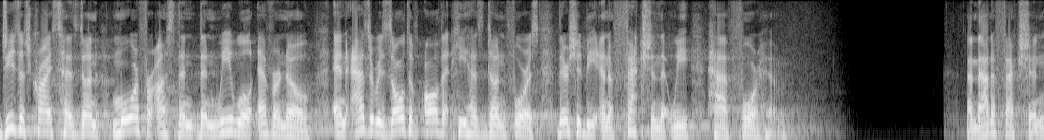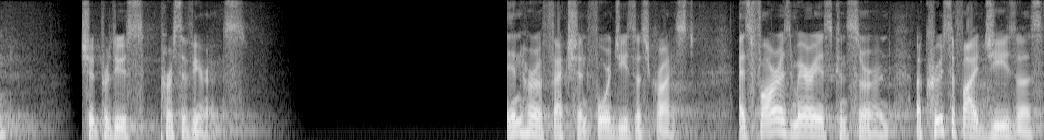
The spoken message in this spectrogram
Jesus Christ has done more for us than, than we will ever know. And as a result of all that he has done for us, there should be an affection that we have for him. And that affection should produce perseverance. In her affection for Jesus Christ, as far as Mary is concerned, a crucified Jesus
